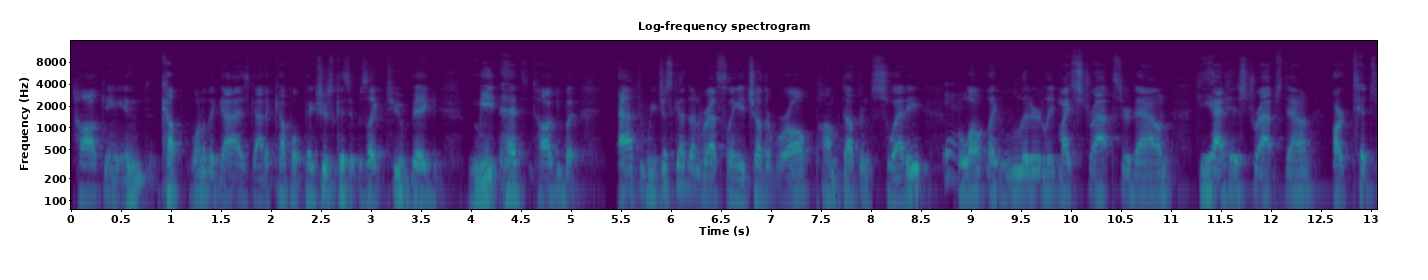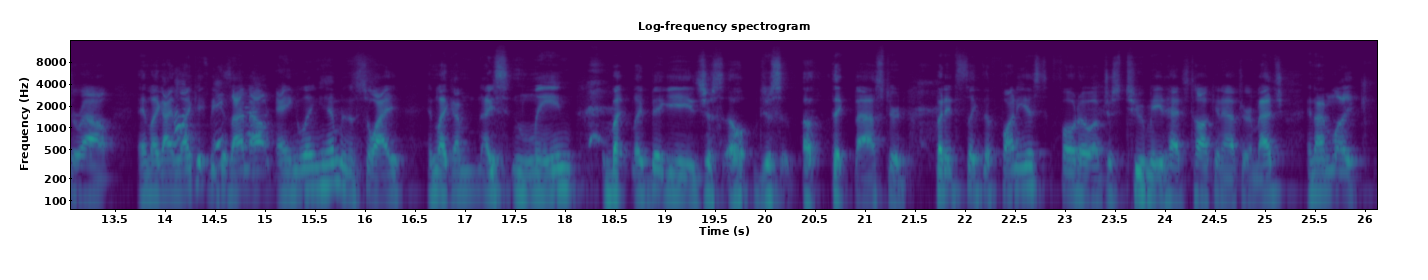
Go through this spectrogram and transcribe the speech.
talking, and couple, one of the guys got a couple pictures because it was like two big meatheads talking. But after we just got done wrestling each other, we're all pumped up and sweaty, Yeah. blown like literally. My straps are down. He had his straps down. Our tits are out, and like I like it because I'm out angling him, and so I and like I'm nice and lean. But like Big E is just a, just a thick bastard. But it's like the funniest photo of just two meatheads talking after a match, and I'm like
